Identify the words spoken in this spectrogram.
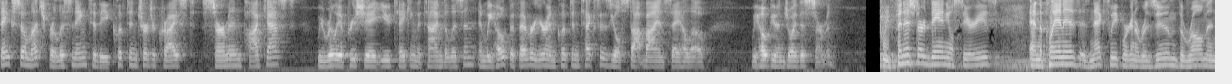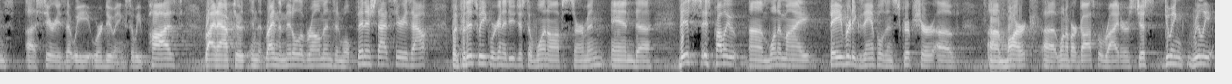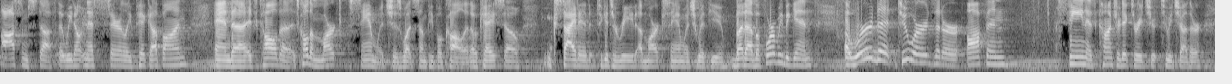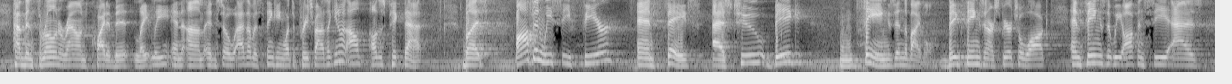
Thanks so much for listening to the Clifton Church of Christ Sermon Podcast. We really appreciate you taking the time to listen, and we hope if ever you're in Clifton, Texas, you'll stop by and say hello. We hope you enjoy this sermon. We finished our Daniel series, and the plan is is next week we're going to resume the Romans uh, series that we were doing. So we paused right after, in the, right in the middle of Romans, and we'll finish that series out. But for this week, we're going to do just a one-off sermon, and uh, this is probably um, one of my favorite examples in Scripture of uh, Mark, uh, one of our gospel writers, just doing really awesome stuff that we don't necessarily pick up on, and uh, it's called a it's called a Mark sandwich, is what some people call it. Okay, so excited to get to read a Mark sandwich with you. But uh, before we begin, a word that two words that are often seen as contradictory to, to, each other have been thrown around quite a bit lately. And, um, and so as I was thinking what to preach about, I was like, you know what, I'll, I'll just pick that. But often we see fear and faith as two big things in the Bible, big things in our spiritual walk, and things that we often see as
